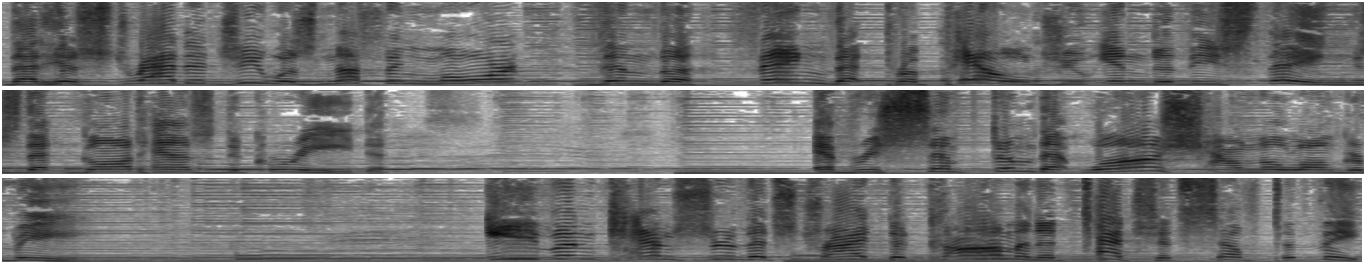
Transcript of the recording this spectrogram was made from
that his strategy was nothing more than the thing that propelled you into these things that God has decreed. Every symptom that was shall no longer be. Even cancer that's tried to come and attach itself to thee,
